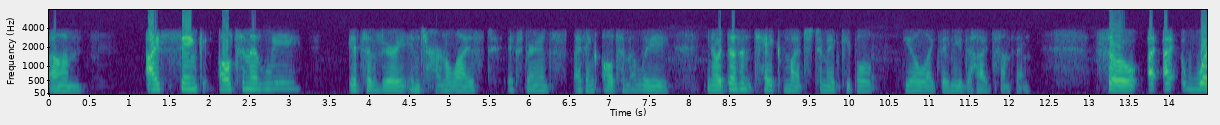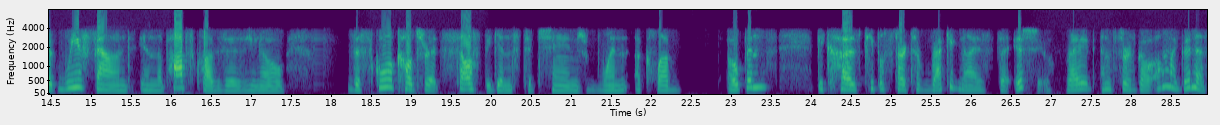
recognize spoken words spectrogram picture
Um, I think ultimately it's a very internalized experience. I think ultimately, you know, it doesn't take much to make people feel like they need to hide something. So, I, I, what we've found in the POPs clubs is, you know, the school culture itself begins to change when a club opens because people start to recognize the issue, right? And sort of go, oh my goodness,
